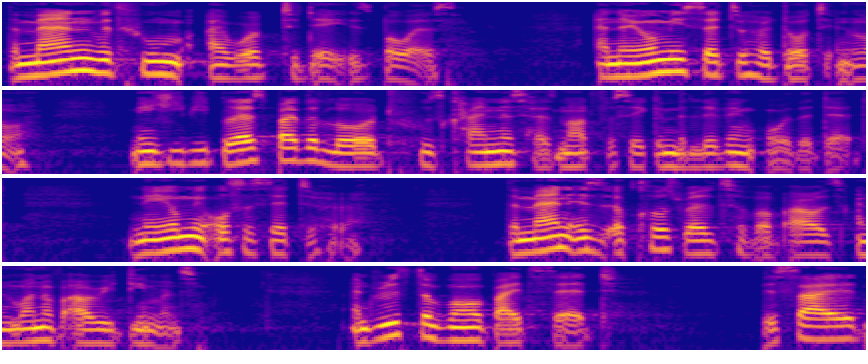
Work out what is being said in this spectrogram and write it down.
The man with whom I work today is Boaz. And Naomi said to her daughter-in-law, May he be blessed by the Lord, whose kindness has not forsaken the living or the dead. Naomi also said to her, the man is a close relative of ours and one of our redeemers. And Ruth the Moabite said, Beside,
